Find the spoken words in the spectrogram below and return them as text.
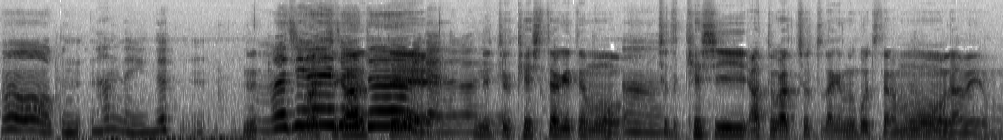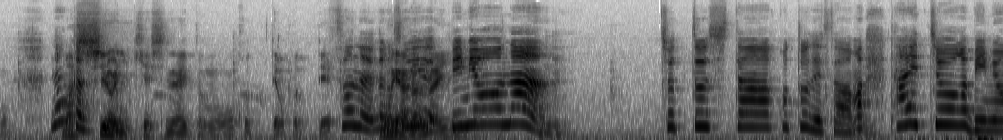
もうなんだよぬぬ間違えちゃったみたいな感じで。でちょっと消してあげても、うん。ちょっと消し跡がちょっとだけ残ってたらもうダメよもう。なんか真っ白に消しないともう怒って怒ってそうなの。なんもかそういいう微妙な、ちょっとしたことでさ、うん。まあ体調が微妙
